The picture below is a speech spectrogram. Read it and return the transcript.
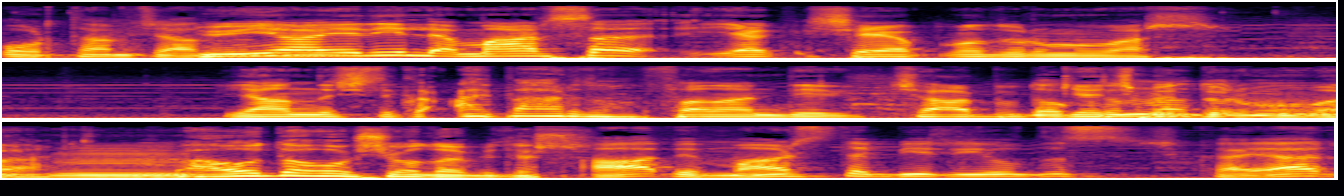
ortam canlandı. Dünyaya değil de Mars'a şey yapma durumu var. Yanlışlıkla ay pardon falan diye çarpıp Dokunma geçme durumu durumu var. var. Hmm. Ha, o da hoş olabilir. Abi Mars'ta bir yıldız kayar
